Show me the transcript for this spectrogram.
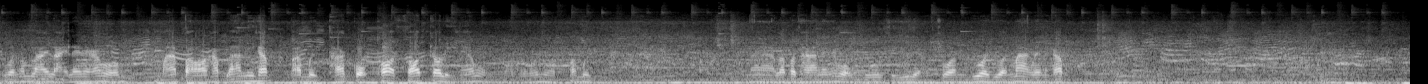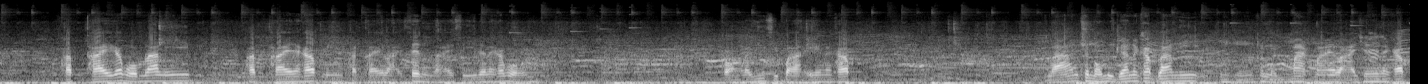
ชวนน้ำลายไหลเลยนะครับผมมาต่อครับร้านนี้ครับปลาหมึกทาโกะทอดซอสเกาหลีนะครับผมโอ้โหหนวดปลาหมึกน่ารับประทานเลยครับผมดูสีเหลืองชวนยั่วยวนมากเลยนะครับ ผัดไทยครับผมร้านนี้ผัดไทยนะครับ มีผัดไทยหลายเส้นหลายสีเลยนะครับผมกล่องละ20 บาทเองนะครับร้านขนมอีกแล้วนะครับ ร้านนี้ขนมมากมายหลายชนิดนะครับ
